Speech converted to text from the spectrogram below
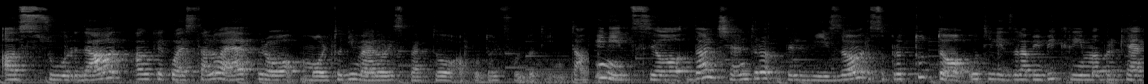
assurda. Anche questa lo è però molto di meno rispetto appunto al fondotinta. Inizio dal centro del viso soprattutto utilizzo la BB cream perché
